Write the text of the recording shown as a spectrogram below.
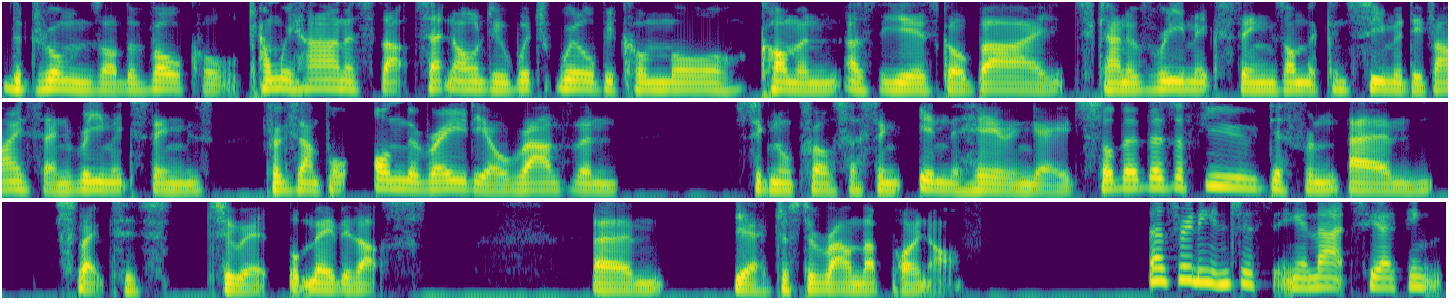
the drums or the vocal? Can we harness that technology, which will become more common as the years go by, to kind of remix things on the consumer device and remix things, for example, on the radio rather than signal processing in the hearing aids? So there, there's a few different um, perspectives to it, but maybe that's, um, yeah, just to round that point off. That's really interesting. And actually, I think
